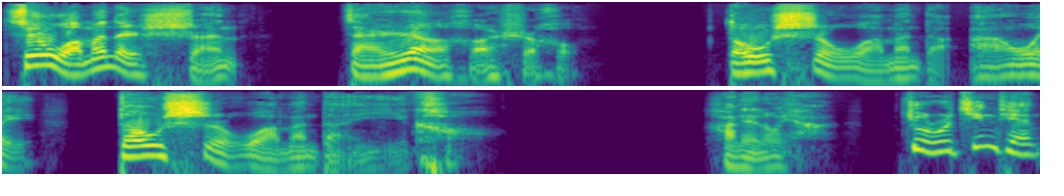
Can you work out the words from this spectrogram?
所以我们的神在任何时候都是我们的安慰。都是我们的依靠，哈利路亚！就如今天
